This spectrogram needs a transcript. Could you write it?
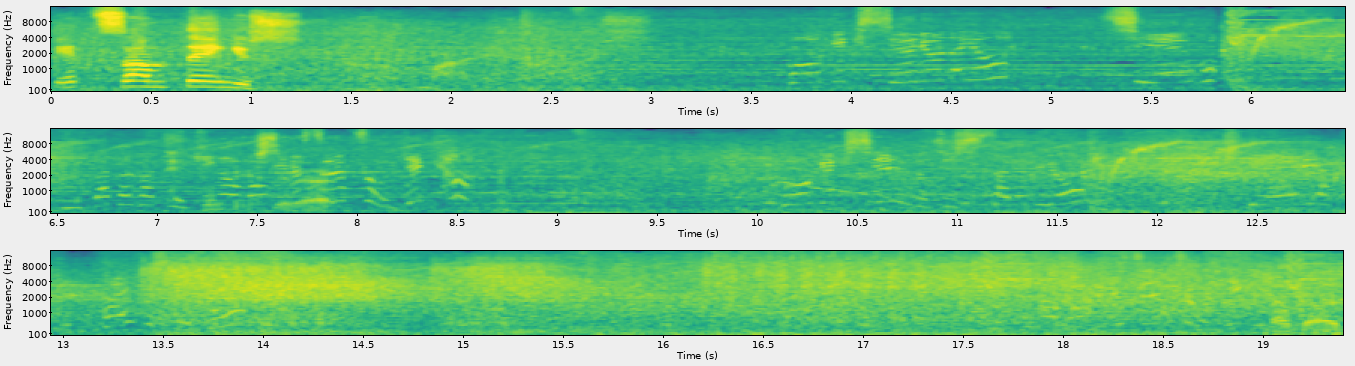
It's something you. 攻撃終了だよ支援を味方が敵のモビルスーツを撃破攻撃支援が実施されるよ危険エリアから回避していこう Oh god.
